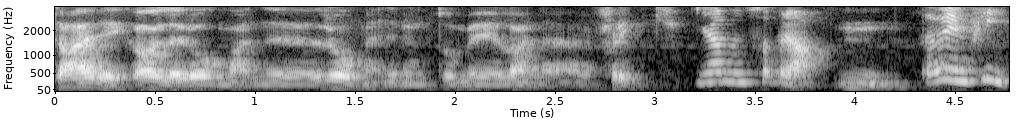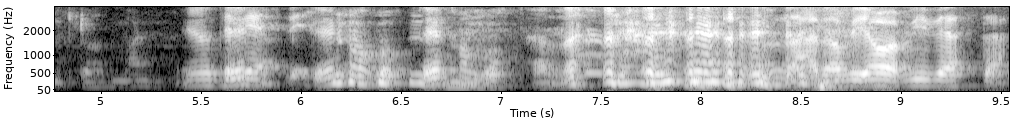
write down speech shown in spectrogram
der er ikke alle rådmenn, rådmenn rundt om i landet flinke. Ja, men så bra. Mm. Da er vi en flink rådmann. Ja, det, det vet vi. Det kan godt, det kan godt hende. Nei da, vi, vi vet det.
